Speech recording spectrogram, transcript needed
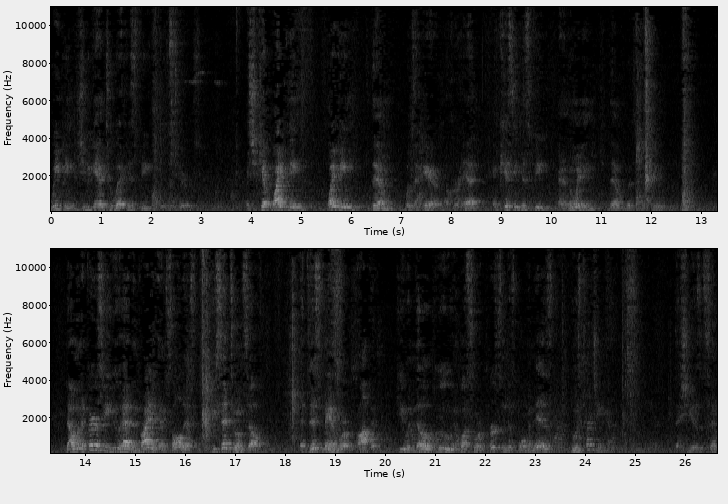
Weeping, she began to wet his feet with tears. And she kept wiping, wiping them with the hair of her head, and kissing his feet and anointing them with perfume. Now, when the Pharisee who had invited him saw this, he said to himself, If this man were a prophet, he would know who and what sort of person this woman is who is touching him, that she is a sinner.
